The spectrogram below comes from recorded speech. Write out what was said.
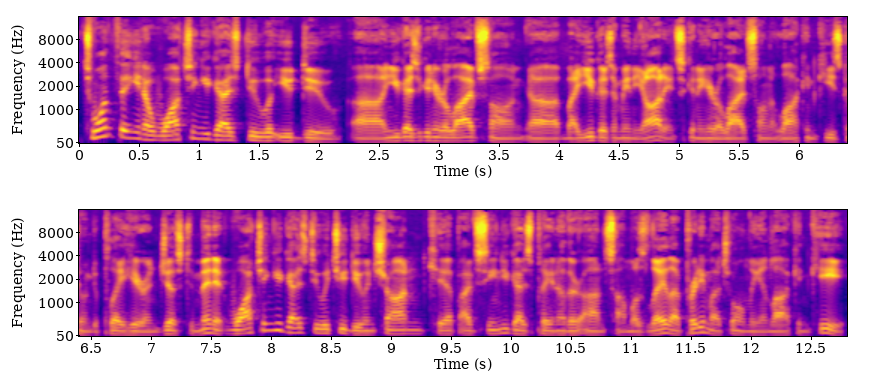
It's one thing, you know, watching you guys do what you do. Uh, you guys are going to hear a live song. Uh, by you guys, I mean the audience is going to hear a live song that Loch and Key is going to play here in just a minute. Watching you guys do what you do, and Sean Kip, I've seen you guys play in other ensembles. Layla, pretty much only in Loch and Key,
